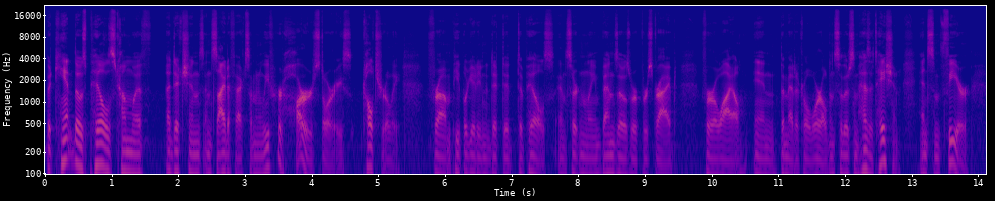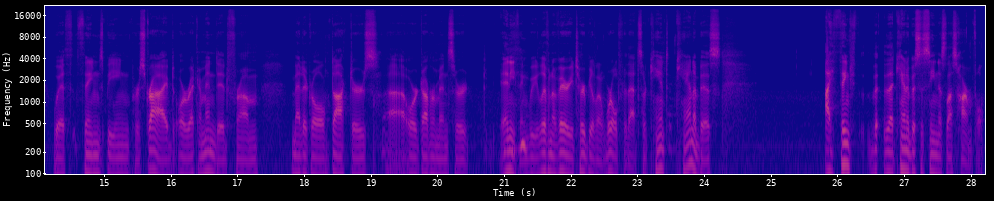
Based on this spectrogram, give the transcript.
But can't those pills come with addictions and side effects? I mean, we've heard horror stories culturally from people getting addicted to pills, and certainly benzos were prescribed for a while in the medical world. And so there's some hesitation and some fear with things being prescribed or recommended from medical doctors uh, or governments or anything. we live in a very turbulent world for that. So can't cannabis. I think th- that cannabis is seen as less harmful.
